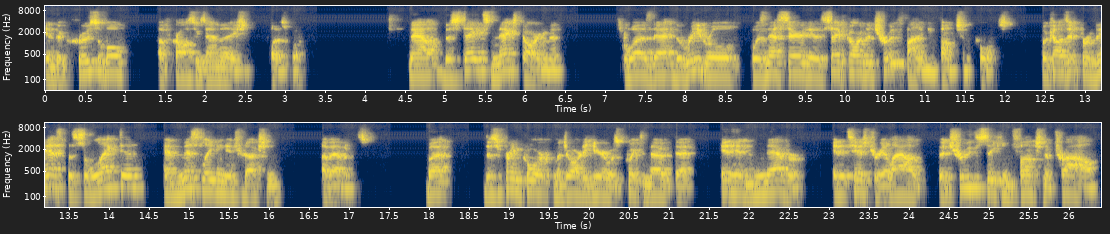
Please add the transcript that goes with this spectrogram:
in the crucible of cross examination. Close quote. Now, the state's next argument was that the Reid rule was necessary to safeguard the truth finding function of courts because it prevents the selective and misleading introduction of evidence. But the Supreme Court majority here was quick to note that it had never in its history allowed the truth seeking function of trial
